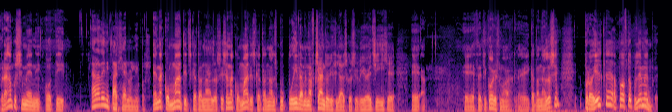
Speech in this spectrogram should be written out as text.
πράγμα που σημαίνει ότι Άρα δεν υπάρχει άλλο λίπος. Ένα κομμάτι της κατανάλωσης, ένα κομμάτι της κατανάλωσης που, που είδαμε να αυξάνει το 2022, έτσι είχε ε, ε, θετικό ρυθμό ε, η κατανάλωση, προήλθε από αυτό που λέμε mm.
